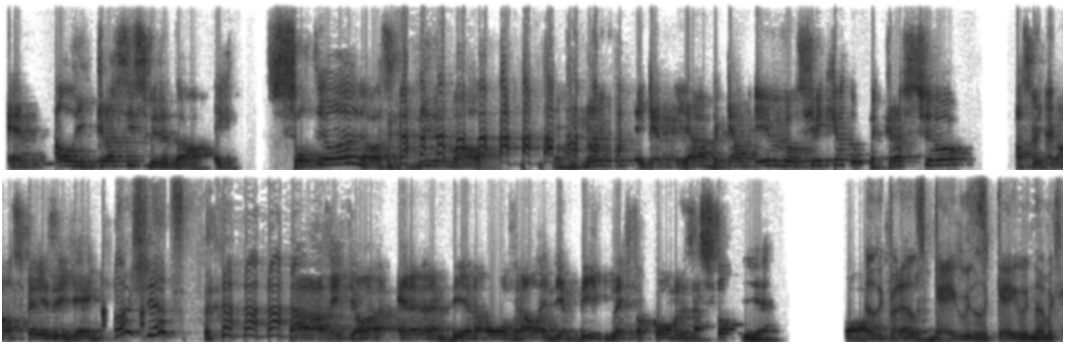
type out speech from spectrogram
En al die crusties werden daar echt zot, jongen. Dat was niet normaal. Nog nooit. Ik heb ja, bekend evenveel schrik gehad op een crush show als met kraalspelers in Genk. Oh shit! Ja, dat is echt, jongen, armen en benen overal. En die beat blijft toch komen, dus dat stopt niet, hè. Oh, dat, is- ik vind- dat is keigoed, dat is een keigoed nummer.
